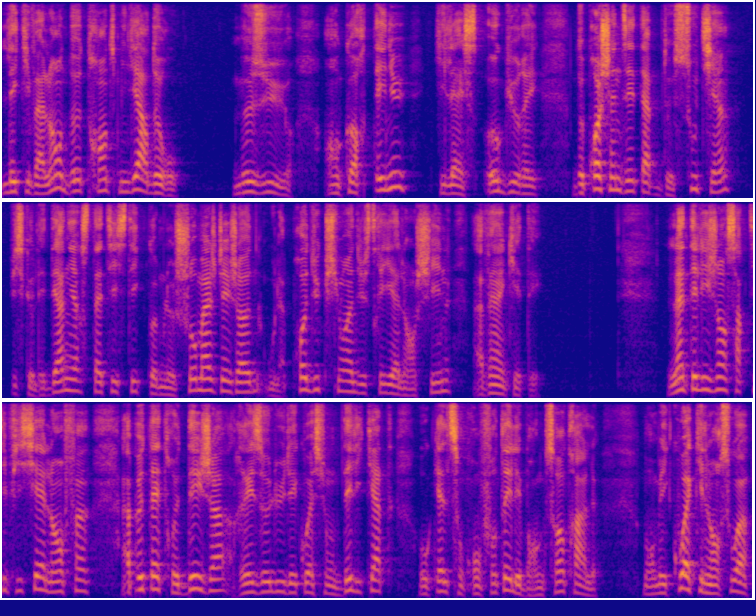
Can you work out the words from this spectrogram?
l'équivalent de 30 milliards d'euros. Mesure encore ténue qui laisse augurer de prochaines étapes de soutien puisque les dernières statistiques comme le chômage des jeunes ou la production industrielle en Chine avaient inquiété. L'intelligence artificielle, enfin, a peut-être déjà résolu l'équation délicate auxquelles sont confrontées les banques centrales. Bon, mais quoi qu'il en soit,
